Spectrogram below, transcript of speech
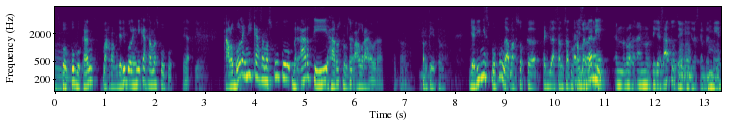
Sepupu bukan mahram. Jadi boleh nikah sama sepupu. Ya. Kalau boleh nikah sama sepupu berarti harus nutup Ya, aurat. Aurat, betul. Seperti itu. Jadi ini sepupu nggak masuk ke penjelasan Ustaz Muhammad tadi. An-Nur, An-Nur 31 tuh yang dijelaskan berarti ya.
